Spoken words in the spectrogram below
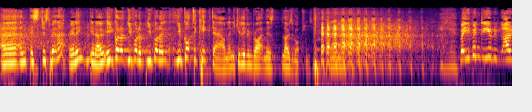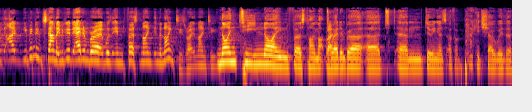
Uh, and it's just a bit of that, really. You know, you've got to, you've got to, you've got to, you've got to kick down. And if you live in Brighton, there's loads of options. But you've been you, I, I, you've been doing stand up. You did Edinburgh. It was in first nine, in the nineties, right? In ninety. 99 first time up to Edinburgh, uh, t- um, doing a, of a package show with uh,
